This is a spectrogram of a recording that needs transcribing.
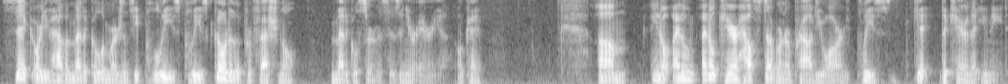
sick or you have a medical emergency, please, please go to the professional medical services in your area. Okay. Um, you know, I don't, I don't care how stubborn or proud you are. Please get the care that you need.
